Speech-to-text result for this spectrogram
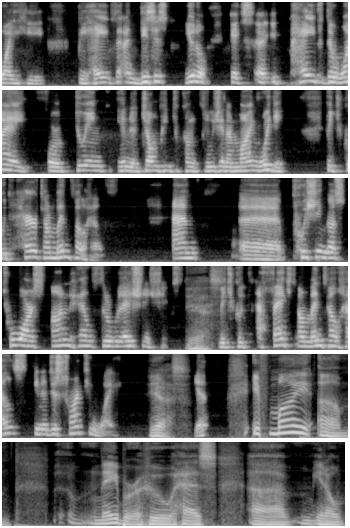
why he behaved, and this is, you know, it's uh, it paved the way for doing, you know, jumping to conclusion and mind reading, which could hurt our mental health, and uh, pushing us towards unhealthy relationships, Yes. which could affect our mental health in a destructive way. Yes. Yeah. If my um, neighbor who has, uh, you know,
